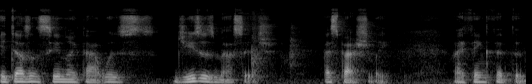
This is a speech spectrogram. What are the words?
it doesn't seem like that was Jesus' message, especially. I think that the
